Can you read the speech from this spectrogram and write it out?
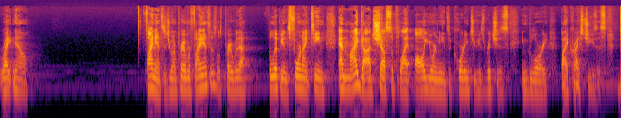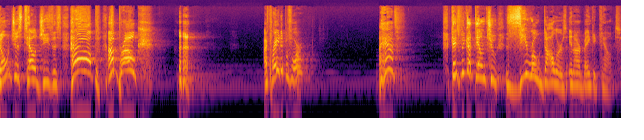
right now. Finances. You want to pray over finances? Let's pray over that. Philippians 4:19, and my God shall supply all your needs according to his riches in glory by Christ Jesus. Don't just tell Jesus, "Help! I'm broke." I've prayed it before. I have. Guys, we got down to zero dollars in our bank account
